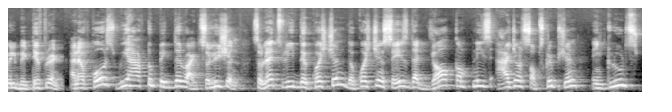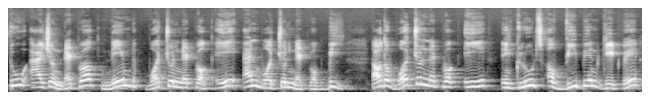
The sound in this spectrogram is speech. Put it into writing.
will be different. And of course, we have to pick the right solution. So let's read the question. The question says that your company's Azure subscription includes two Azure network named Virtual Network A and Virtual Network B. Now the virtual network A includes a VPN gateway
